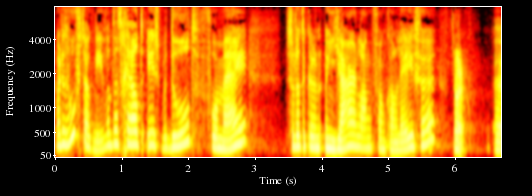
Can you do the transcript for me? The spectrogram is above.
Maar dat hoeft ook niet, want dat geld is bedoeld voor mij, zodat ik er een, een jaar lang van kan leven. oh ja. Eh,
